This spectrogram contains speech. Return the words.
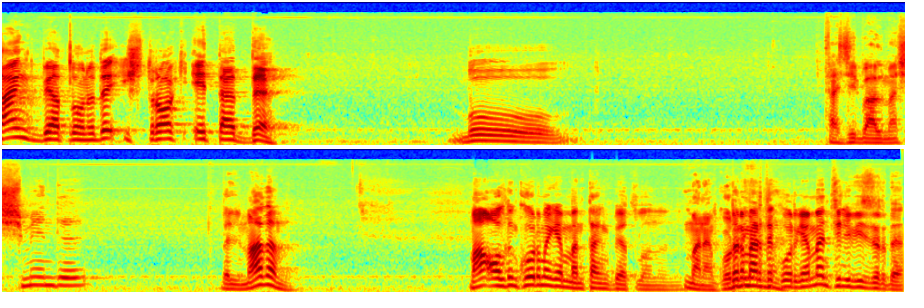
tank biatlonida ishtirok etadi. Bu tajriba almashishmi endi? Bilmadim. Man oldin ko'rmaganman tank biatlonini. Man ham bir marta ko'rmaganman. ko'rganman televizorda.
